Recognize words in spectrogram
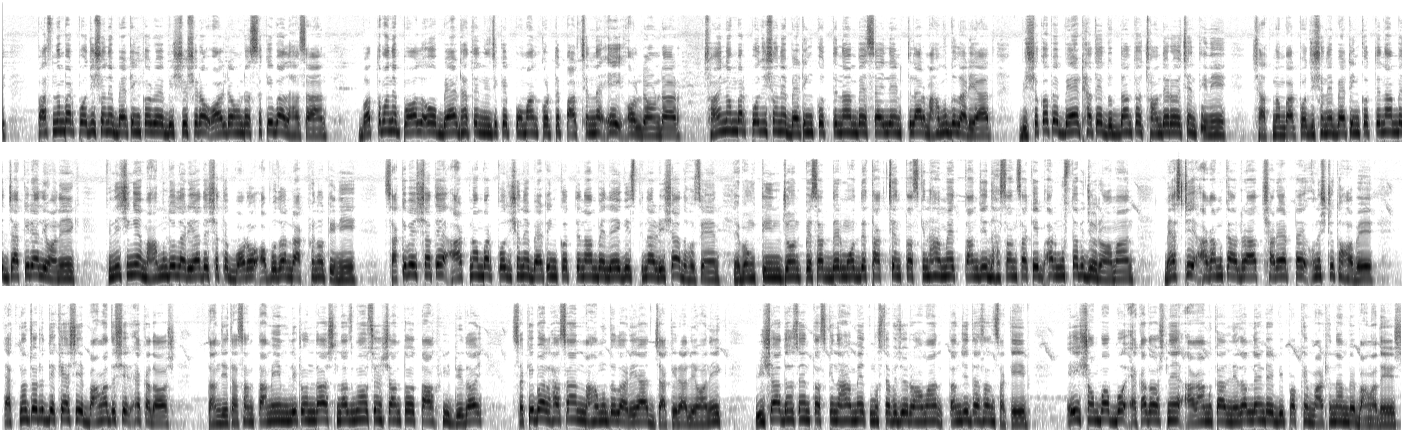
পাঁচ নম্বর পজিশনে ব্যাটিং করবে বিশ্বসেরা অলরাউন্ডার সাকিব আল হাসান। বর্তমানে বল ও ব্যাট হাতে নিজেকে প্রমাণ করতে পারছেন না এই অলরাউন্ডার। ছয় নম্বর পজিশনে ব্যাটিং করতে নামবে সাইলেন্ট কিলার মাহমুদুল্লাহ রিয়াদ বিশ্বকাপে ব্যাট হাতে দুর্দান্ত ছন্দে রয়েছেন তিনি। সাত নম্বর পজিশনে ব্যাটিং করতে নামবে জাকির আলী অনেক। ফিনিশিংয়ে মাহমুদুল্লাহ রিয়াদের সাথে বড় অবদান রাখবেনও তিনি। সাকিবের সাথে আট নম্বর পজিশনে ব্যাটিং করতে নামবে লেগ স্পিনার রিশাদ হোসেন এবং তিনজন পেসারদের মধ্যে থাকছেন তাসকিন আহমেদ, তানজিদ হাসান সাকিব আর মুস্তাফিজুর রহমান। ম্যাচটি আগামীকাল রাত সাড়ে আটটায় অনুষ্ঠিত হবে। এক নজরে দেখে আসি বাংলাদেশের একাদশ। তানজিদ হাসান, তামিম, লিটন দাস, নাজমুল হোসেন শান্ত তাহিদ হৃদয়, সাকিব আল হাসান, মাহমুদুল্লাহ রিয়াদ, জাকির আলী অনিক, রিশাদ হোসেন, তাসকিন আহমেদ, মুস্তাফিজুর রহমান, তানজিদ হাসান সাকিব। এই সম্ভাব্য একাদশ নিয়ে আগামীকাল নেদারল্যান্ডের বিপক্ষে মাঠে নামবে বাংলাদেশ।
